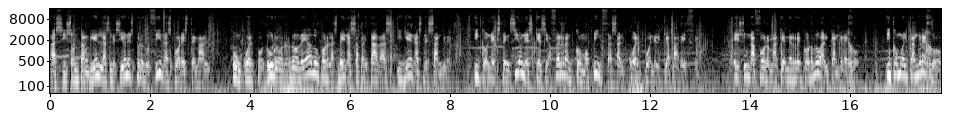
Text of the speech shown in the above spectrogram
Así son también las lesiones producidas por este mal. Un cuerpo duro rodeado por las venas apretadas y llenas de sangre, y con extensiones que se aferran como pinzas al cuerpo en el que aparece. Es una forma que me recordó al cangrejo. Y como el cangrejo,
